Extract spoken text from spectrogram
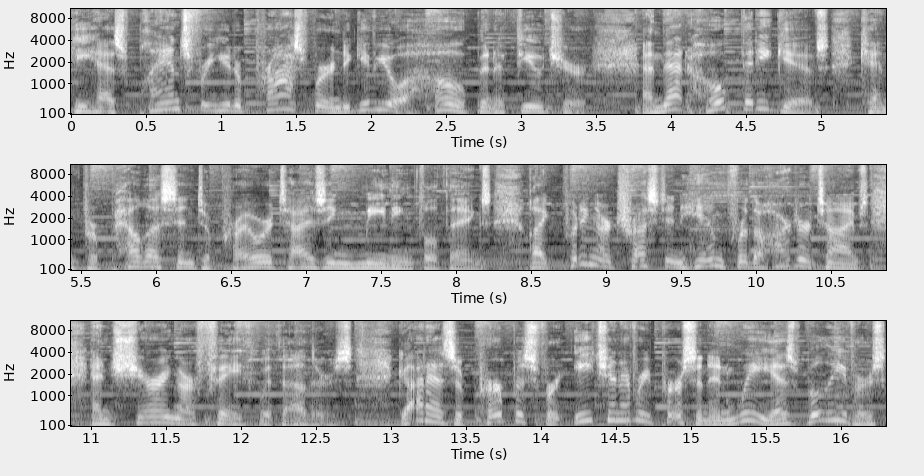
He has plans for you to prosper and to give you a hope and a future. And that hope that He gives can propel us into prioritizing meaningful things, like putting our trust in Him for the harder times and sharing our faith with others. God has a purpose for each and every person, and we, as believers,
